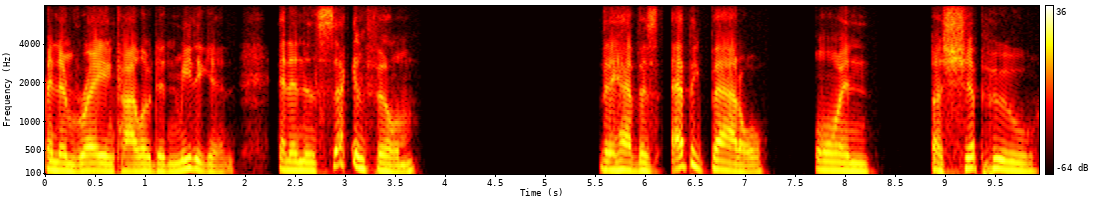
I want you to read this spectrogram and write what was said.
And then Rey and Kylo didn't meet again. And then in the second film, they have this epic battle on a ship who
